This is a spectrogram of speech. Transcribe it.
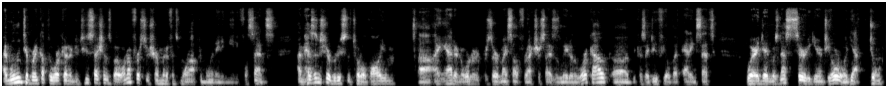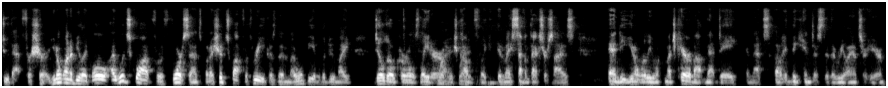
I'm willing to break up the workout into two sessions, but I want to first determine if it's more optimal in any meaningful sense. I'm hesitant to reduce the total volume uh, I add in order to preserve myself for exercises later in the workout uh, because I do feel that adding sets where I did was necessary to guarantee overload. Yeah, don't do that for sure. You don't want to be like, oh, I would squat for four sets, but I should squat for three because then I won't be able to do my dildo curls later, Right, which right. comes like in my seventh exercise. And you don't really much care about that day. And that's a big hint as to the real answer here.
